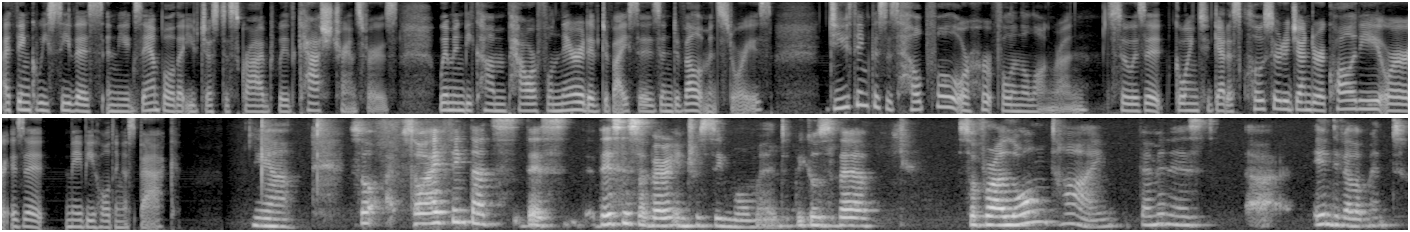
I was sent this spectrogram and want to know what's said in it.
I think we see this in the example that you've just described with cash transfers. Women become powerful narrative devices in development stories. Do you think this is helpful or hurtful in the long run? So, is it going to get us closer to gender equality or is it maybe holding us back? Yeah. So, so I think that's this. This is a very interesting moment because the so for a long time, feminists uh, in development,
